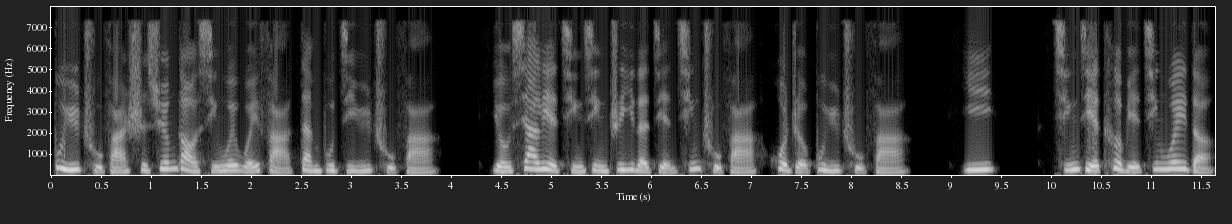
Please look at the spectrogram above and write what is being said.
不予处罚是宣告行为违法但不给予处罚。有下列情形之一的减轻处罚或者不予处罚：一、情节特别轻微的；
